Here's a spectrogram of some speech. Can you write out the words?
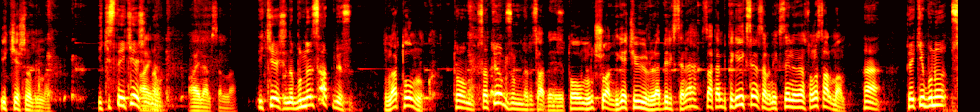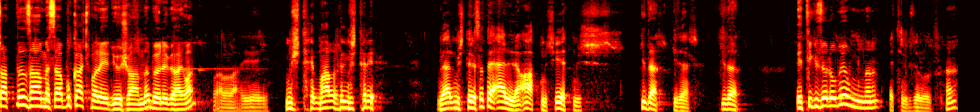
2 yaşında bunlar. İkisi de iki yaşında Aynen. mı? Aynen mesela. İki yaşında. Bunları satmıyorsun. Bunlar tohumluk. Tohumluk. Satıyor musun bunları? Tabii tohumluk şu anda geçiyor yürürler bir iki sene. Zaten bir tek ilk sene salım. İlk seneden sonra salmam. Ha. Peki bunu sattığın zaman mesela bu kaç para ediyor şu anda böyle bir hayvan? Vallahi müşteri, mal müşteri Vel müşteri satıyor 50, 60, 70 Gider. gider. Gider. Eti güzel oluyor mu bunların? Etin güzel olur. Ha?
